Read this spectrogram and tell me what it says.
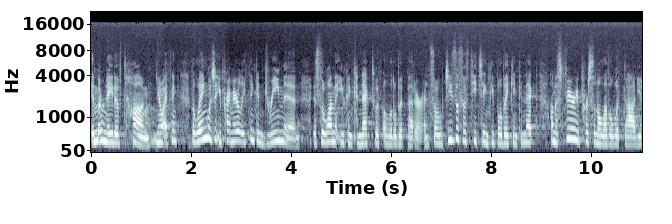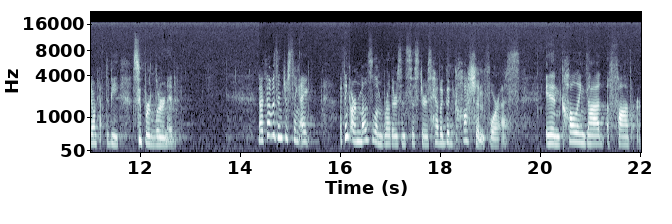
in their native tongue. You know, I think the language that you primarily think and dream in is the one that you can connect with a little bit better. And so Jesus is teaching people they can connect on this very personal level with God. You don't have to be super learned. Now, I thought was interesting. I, I think our Muslim brothers and sisters have a good caution for us in calling God a father.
